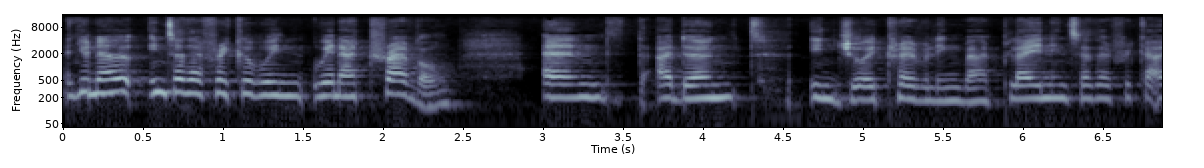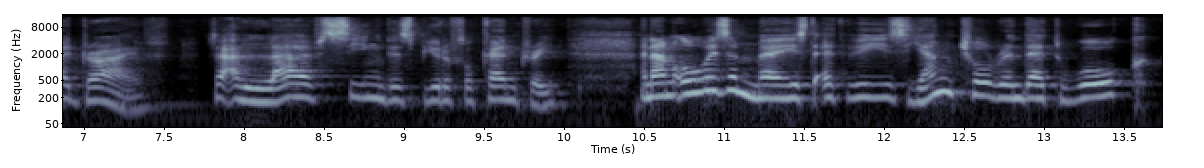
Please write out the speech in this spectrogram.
And you know, in South Africa, when, when I travel, and I don't enjoy traveling by plane in South Africa, I drive. So I love seeing this beautiful country. And I'm always amazed at these young children that walk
